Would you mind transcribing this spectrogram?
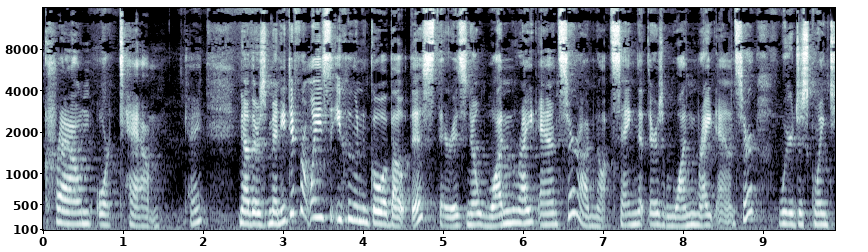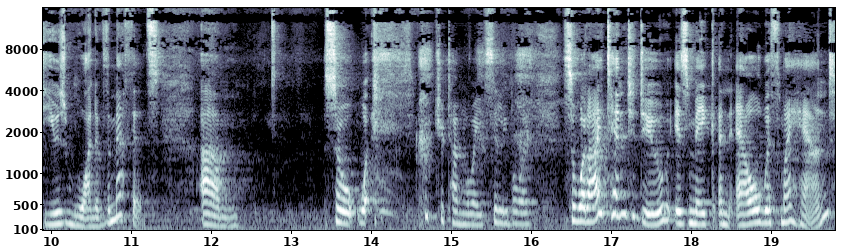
crown, or tam, okay? Now there's many different ways that you can go about this. There is no one right answer. I'm not saying that there's one right answer. We're just going to use one of the methods. Um, so what, put your tongue away, silly boy. So what I tend to do is make an L with my hand,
